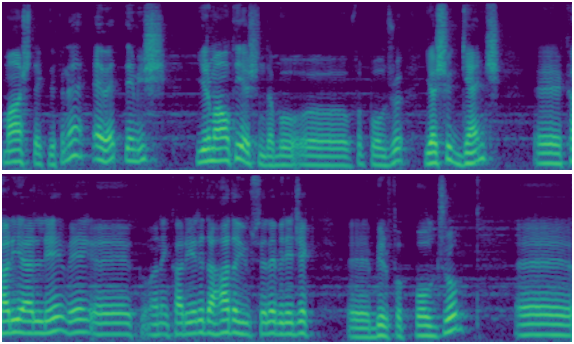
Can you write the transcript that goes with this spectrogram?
maaş teklifine evet demiş. 26 yaşında bu e, futbolcu. Yaşı genç, e, kariyerli ve e, hani kariyeri daha da yükselebilecek e, bir futbolcu. E,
